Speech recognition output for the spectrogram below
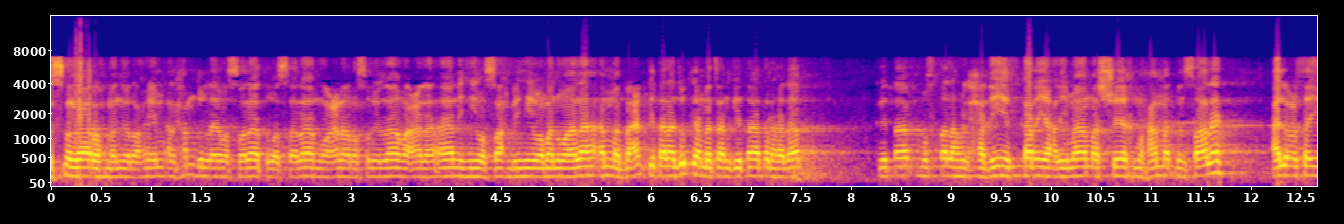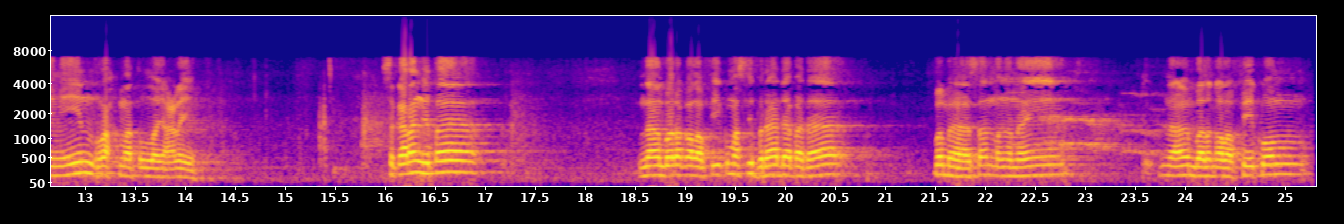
Bismillahirrahmanirrahim. Alhamdulillah wassalatu wassalamu ala Rasulillah wa ala alihi wa sahbihi wa man walah. Amma ba'd, kita lanjutkan bacaan kita terhadap kitab Mustalahul Hadis karya al-Imam Asy-Syaikh Muhammad bin Shalih Al-Utsaimin rahimatullah alaih. Sekarang kita nah barakallahu fikum masih berada pada pembahasan mengenai nah barakallahu fikum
